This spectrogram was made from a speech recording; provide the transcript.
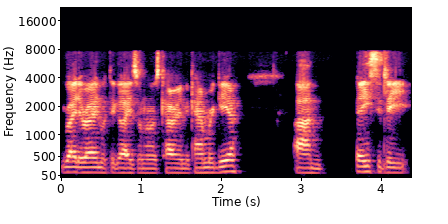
ride around with the guys when I was carrying the camera gear. And basically,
